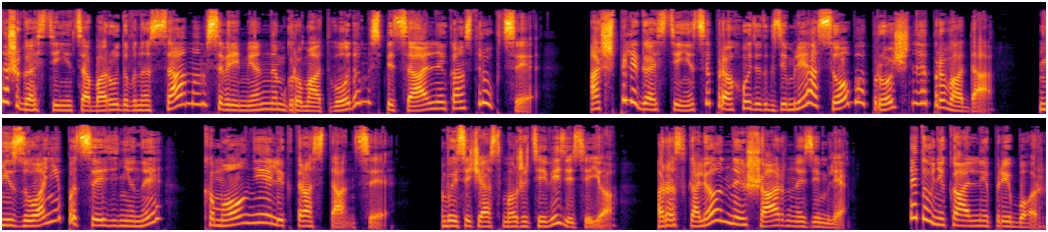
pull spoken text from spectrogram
Наша гостиница оборудована самым современным громоотводом специальной конструкции — от шпиля гостиницы проходят к земле особо прочные провода. Внизу они подсоединены к молнии электростанции. Вы сейчас можете видеть ее. Раскаленный шар на земле. Это уникальный прибор.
